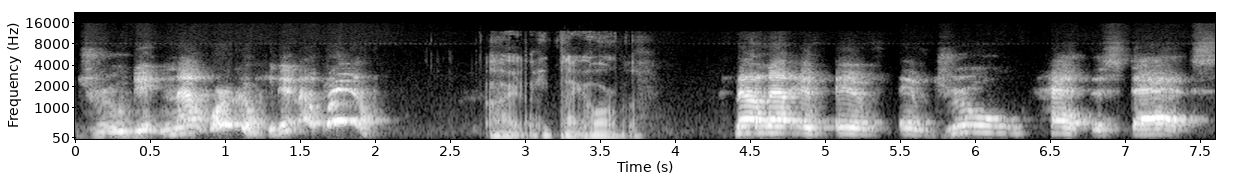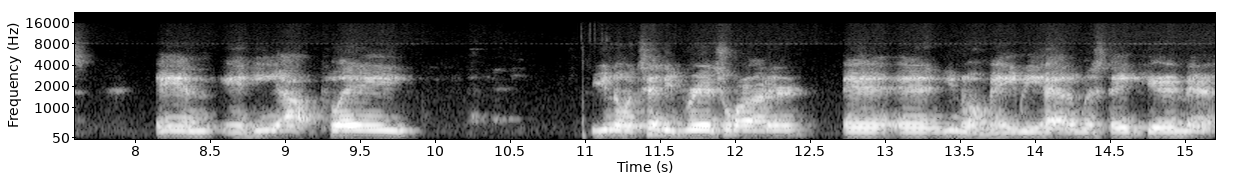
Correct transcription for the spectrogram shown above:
Drew did not work him. He did not play him. All right, he played horrible. Now, now, if if if Drew had the stats and and he outplayed, you know, Teddy Bridgewater, and and you know maybe had a mistake here and there,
